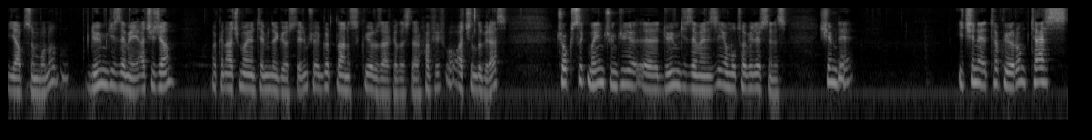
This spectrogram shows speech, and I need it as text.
yapsın bunu. Düğüm gizlemeyi açacağım. Bakın açma yöntemini de göstereyim. Şöyle gırtlağını sıkıyoruz arkadaşlar. Hafif o açıldı biraz. Çok sıkmayın çünkü e, düğüm gizlemenizi yamultabilirsiniz. Şimdi içine takıyorum. Ters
